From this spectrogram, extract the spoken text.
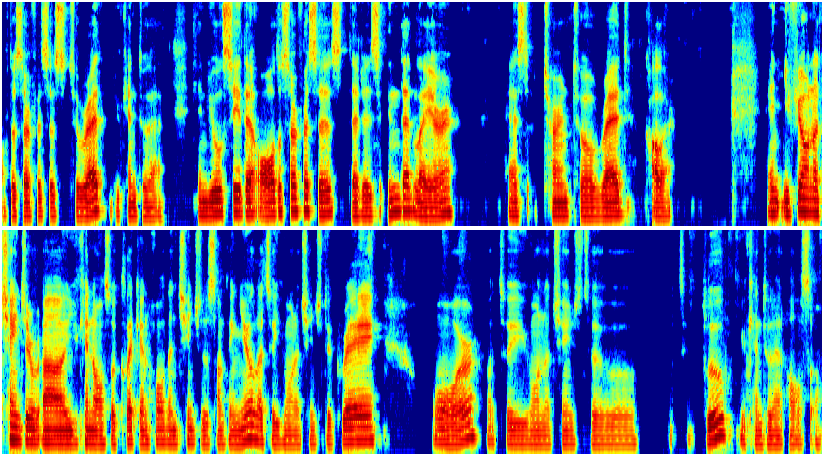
of the surfaces to red, you can do that. And you'll see that all the surfaces that is in that layer has turned to a red color. And if you want to change it, uh, you can also click and hold and change to something new. Let's say you want to change to gray, or let's say you want to change to blue, you can do that also.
